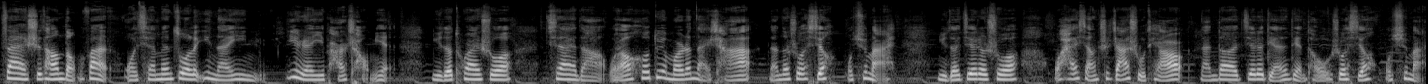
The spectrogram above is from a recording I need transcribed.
在食堂等饭，我前面坐了一男一女，一人一盘炒面。女的突然说：“亲爱的，我要喝对门的奶茶。”男的说：“行，我去买。”女的接着说：“我还想吃炸薯条。”男的接着点了点头，说：“行，我去买。”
